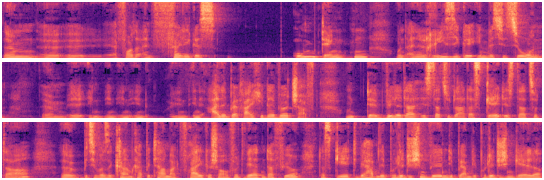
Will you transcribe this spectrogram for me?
ähm, äh, erfordert ein völliges Umdenken und eine riesige Investition ähm, in, in, in, in, in alle Bereiche der Wirtschaft. Und der Wille da ist dazu da, das Geld ist dazu da, äh, beziehungsweise kann am Kapitalmarkt freigeschaufelt werden dafür. Das geht, wir haben den politischen Willen, die, wir haben die politischen Gelder.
